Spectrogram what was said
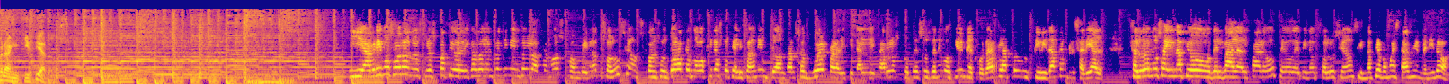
Franquiciados. Y abrimos ahora nuestro espacio dedicado al emprendimiento y lo hacemos con Pinot Solutions, consultora tecnológica especializada en implantar software para digitalizar los procesos de negocio y mejorar la productividad empresarial. Saludamos a Ignacio del Val Alfaro, CEO de Pinot Solutions. Ignacio, ¿cómo estás? Bienvenido.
